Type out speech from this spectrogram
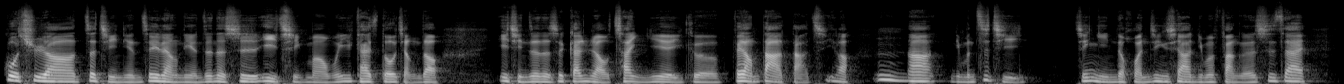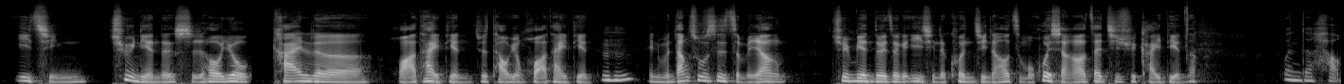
过去啊这几年这两年真的是疫情嘛，我们一开始都讲到，疫情真的是干扰餐饮业一个非常大的打击啦。嗯，那你们自己经营的环境下，你们反而是在疫情去年的时候又开了华泰店，就是桃园华泰店。嗯哼。诶，你们当初是怎么样去面对这个疫情的困境，然后怎么会想要再继续开店呢？问得好，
